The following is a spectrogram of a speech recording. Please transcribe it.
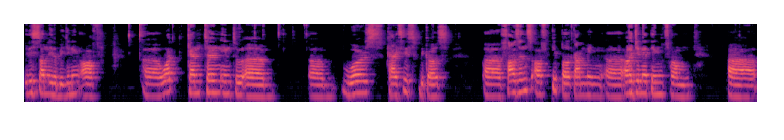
this is only the beginning of what can turn into a, a worse crisis because uh, thousands of people coming uh, originating from uh,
